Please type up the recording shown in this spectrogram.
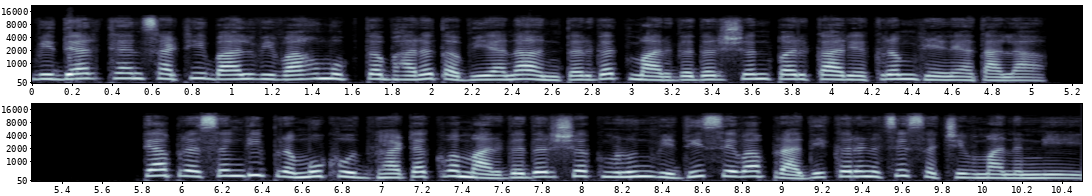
विद्यार्थ्यांसाठी बालविवाहमुक्त भारत अभियानाअंतर्गत मार्गदर्शनपर कार्यक्रम घेण्यात आला. त्या प्रसंगी प्रमुख उद्घाटक व मार्गदर्शक म्हणून विधी सेवा प्राधिकरणचे सचिव माननीय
